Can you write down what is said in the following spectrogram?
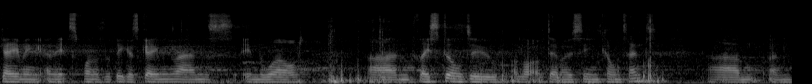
gaming, and it's one of the biggest gaming LANs in the world. And they still do a lot of demo scene content, um, and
